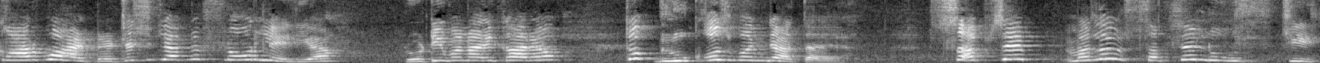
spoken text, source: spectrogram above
कार्बोहाइड्रेट जैसे कि आपने फ्लोर ले लिया रोटी बनाई खा रहे हो तो ग्लूकोज बन जाता है सबसे मतलब सबसे लूज चीज़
